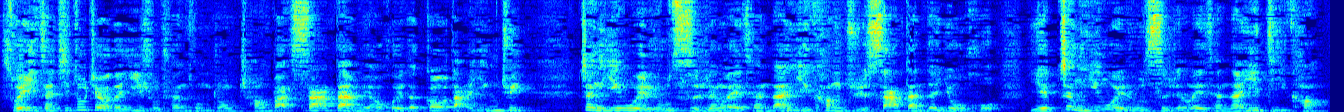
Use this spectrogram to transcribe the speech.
所以在基督教的艺术传统中，常把撒旦描绘的高大英俊。正因为如此，人类才难以抗拒撒旦的诱惑；也正因为如此，人类才难以抵抗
